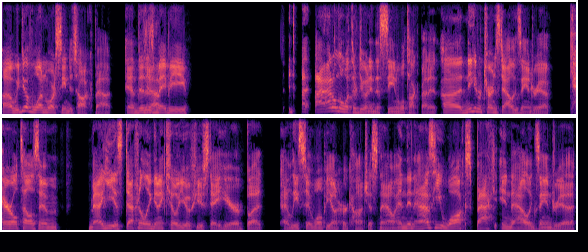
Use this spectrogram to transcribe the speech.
uh, we do have one more scene to talk about, and this is maybe. I, I don't know what they're doing in this scene. We'll talk about it. Uh, Negan returns to Alexandria. Carol tells him Maggie is definitely going to kill you if you stay here, but at least it won't be on her conscience now. And then as he walks back into Alexandria,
